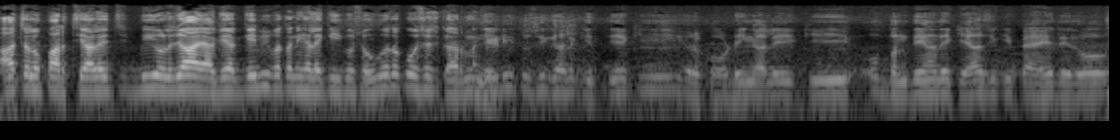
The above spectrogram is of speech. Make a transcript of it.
ਆ ਚਲੋ ਪਰਚੇ ਵਾਲੇ ਚ ਵੀ ਉਲਝਾਇਆ ਗਿਆ, ਅੱਗੇ ਵੀ ਪਤਾ ਨਹੀਂ ਹਲੇ ਕੀ ਕੁਝ ਹੋਊਗਾ ਤਾਂ ਕੋਸ਼ਿਸ਼ ਕਰਨਗੇ। ਜਿਹੜੀ ਤੁਸੀਂ ਗੱਲ ਕੀਤੀ ਹੈ ਕਿ ਰਿਕਾਰਡਿੰਗ ਵਾਲੀ, ਕਿ ਉਹ ਬੰਦਿਆਂ ਦੇ ਕਿਹਾ ਸੀ ਕਿ ਪੈਸੇ ਦੇ ਦਿਓ,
